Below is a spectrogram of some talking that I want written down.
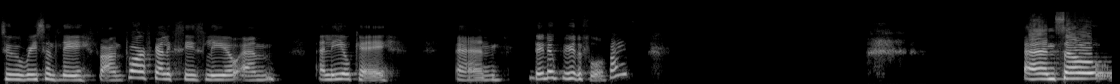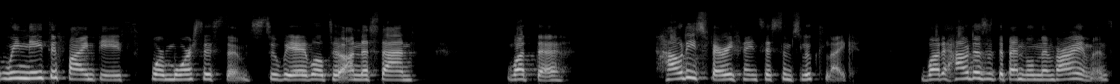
two recently found dwarf galaxies, Leo M and Leo K, and they look beautiful, right? And so we need to find these for more systems to be able to understand what the, how these very faint systems look like. What, how does it depend on the environment?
